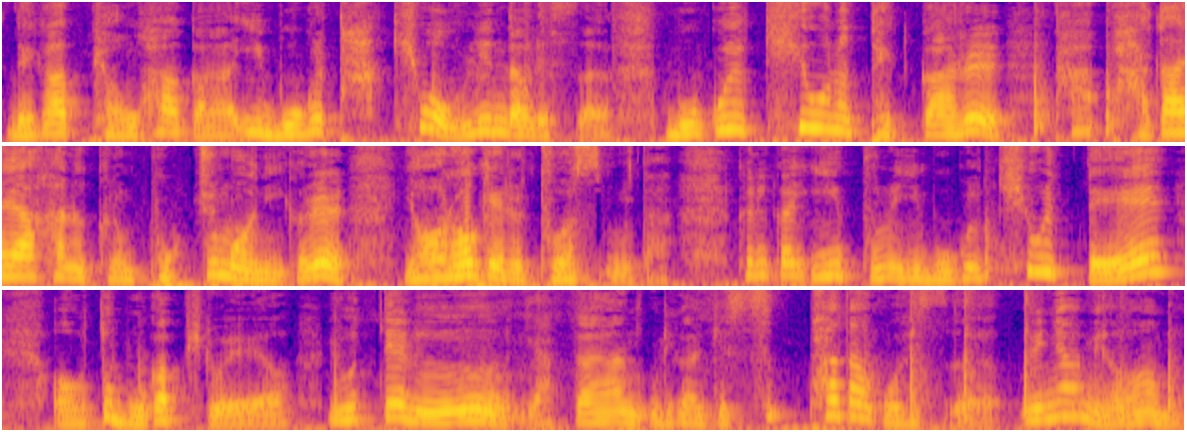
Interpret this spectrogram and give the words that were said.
내가 병화가 이 목을 다 키워 올린다 그랬어요. 목을 키우는 대가를 다 받아야 하는 그런 복주머니를 여러 개를 두었습니다. 그러니까 이 분은 이 목을 키울 때, 어, 또 뭐가 필요해요? 요 때는 약간 우리가 이렇게 습하다고 했어요. 왜냐하면,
